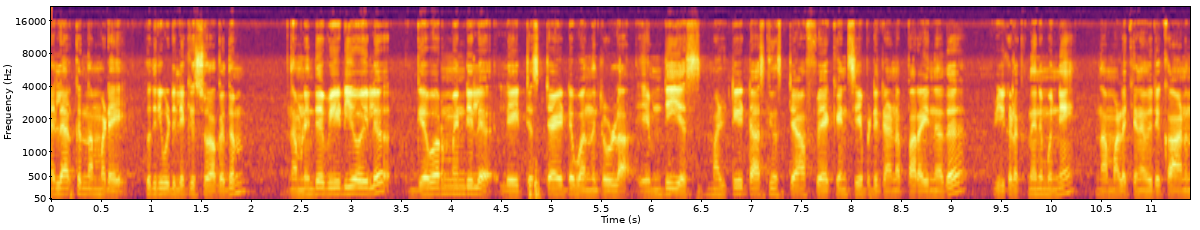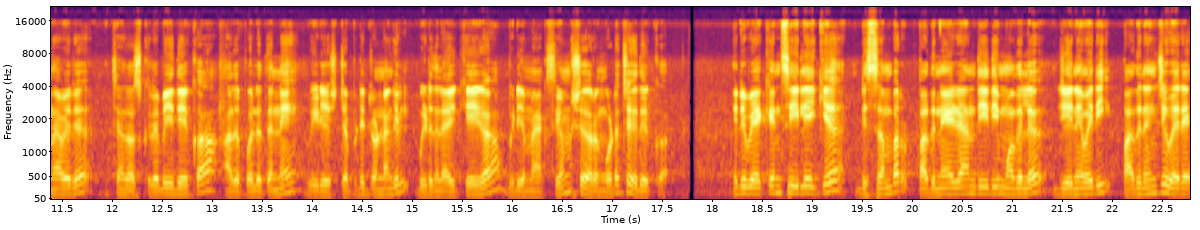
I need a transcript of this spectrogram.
എല്ലാവർക്കും നമ്മുടെ പുതിയ വീഡിയോയിലേക്ക് സ്വാഗതം. നമ്മളിന്റെ വീഡിയോയിൽ ഗവൺമെന്റിൽ ലേറ്റസ്റ്റ് ആയിട്ട് വന്നിട്ടുള്ള M D S multi tasking staff വേക്കൻസിയെ പറ്റിയിട്ടാണ് പറയുന്നത്. വീഡിയോ കിടക്കുന്നതിന് മുന്നേ നമ്മളെ ചാനൽ കാണുന്നവർ ചാനൽ സബ്സ്ക്രൈബ് ചെയ്തേക്കുക. അതുപോലെ തന്നെ വീഡിയോ ഇഷ്ടപ്പെട്ടിട്ടുണ്ടെങ്കിൽ വീഡിയോ ലൈക്ക് ചെയ്യുക വീഡിയോ മാക്സിമം ഷെയറും കൂടെ ചെയ്തേക്കുക. ഒരു വേക്കൻസിയിലേക്ക് ഡിസംബർ പതിനേഴാം തീയതി മുതൽ ജനുവരി പതിനഞ്ച് വരെ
